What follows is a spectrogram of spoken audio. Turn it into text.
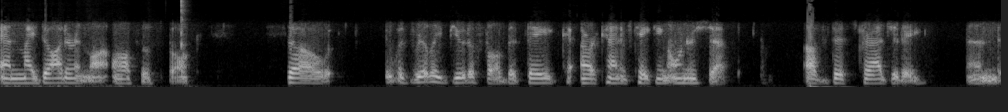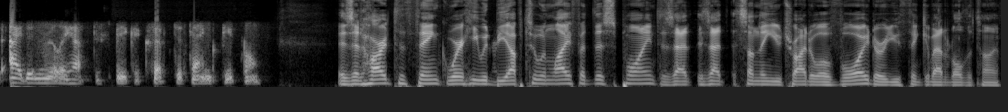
and my daughter-in-law also spoke. So it was really beautiful that they are kind of taking ownership of this tragedy and I didn't really have to speak except to thank people. Is it hard to think where he would be up to in life at this point? Is that is that something you try to avoid, or you think about it all the time?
